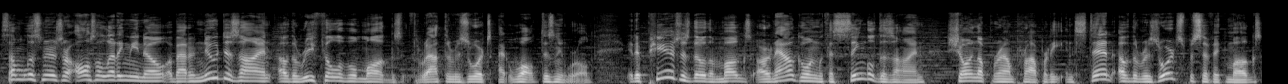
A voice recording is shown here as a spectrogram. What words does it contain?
Some listeners are also letting me know about a new design of the refillable mugs throughout the resorts at Walt Disney World. It appears as though the mugs are now going with a single design showing up around property instead of the resort specific mugs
